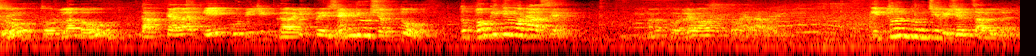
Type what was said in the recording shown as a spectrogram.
जो थोरला भाऊ त्याला एक कोटीची गाडी प्रेझेंट देऊ शकतो तर तो किती मोठा असेल? मला थोरल्या भावासारखं व्हायला आवडेल. इथून तुमची विजन चालू झाली.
